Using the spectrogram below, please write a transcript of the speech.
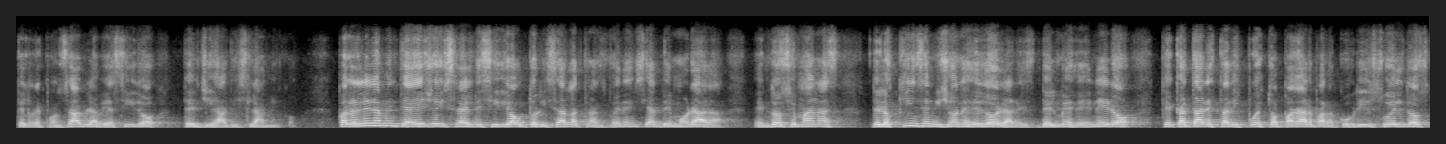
que el responsable había sido del yihad islámico. Paralelamente a ello, Israel decidió autorizar la transferencia demorada en dos semanas de los 15 millones de dólares del mes de enero que Qatar está dispuesto a pagar para cubrir sueldos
